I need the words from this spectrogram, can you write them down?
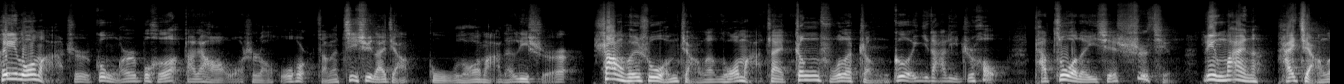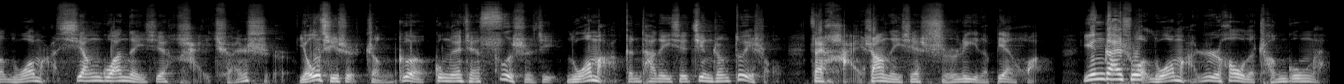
黑罗马之共而不和。大家好，我是老胡胡，咱们继续来讲古罗马的历史。上回书我们讲了罗马在征服了整个意大利之后，他做的一些事情。另外呢，还讲了罗马相关的一些海权史，尤其是整个公元前四世纪，罗马跟他的一些竞争对手在海上的一些实力的变化。应该说，罗马日后的成功啊，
